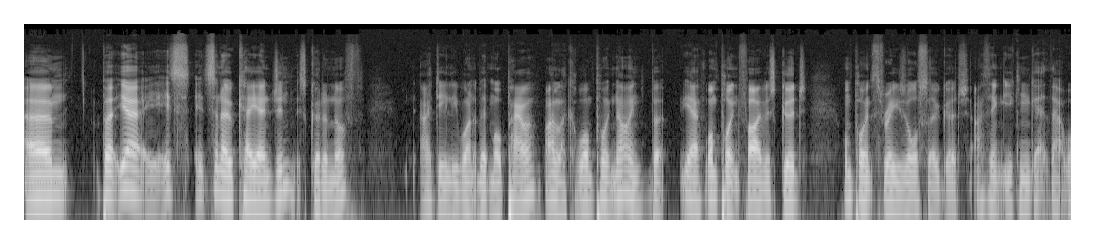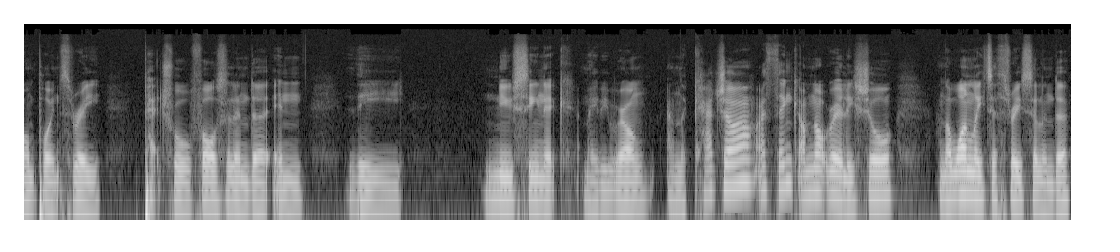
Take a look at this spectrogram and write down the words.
Um, but yeah, it's it's an okay engine. It's good enough. Ideally, want a bit more power. I like a 1.9, but yeah, 1.5 is good. 1.3 is also good. I think you can get that 1.3 petrol four cylinder in the new Scenic. I may be wrong, and the Kadjar. I think I'm not really sure. And the one liter three cylinder,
